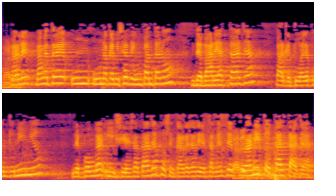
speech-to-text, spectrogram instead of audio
¿vale? Van a traer un- una camiseta y un pantalón de varias tallas para que tú vayas con tu niño, le pongas y si es esa talla, pues se encarga ya directamente, Claro, fulanito, tal talla.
